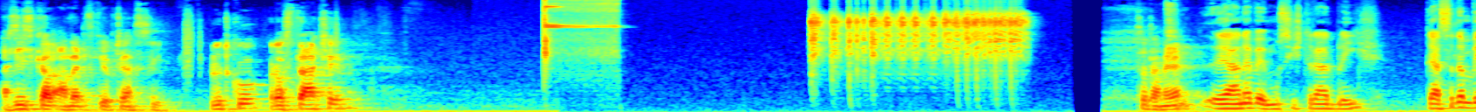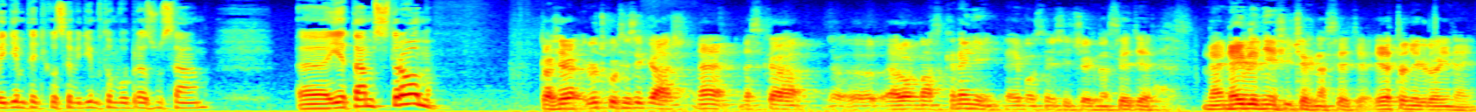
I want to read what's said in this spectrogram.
a získal americké občanství. Ludku, roztáčím. Co tam je? Já nevím, musíš to dát blíž. Já se tam vidím, teďko se vidím v tom obrazu sám. E, je tam strom. Takže, Ludku, ty říkáš, ne, dneska eh, Elon Musk není nejmocnější člověk na světě, ne, nejvlivnější člověk na světě, je to někdo jiný.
